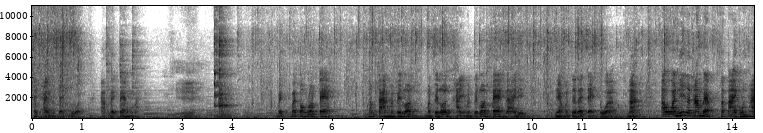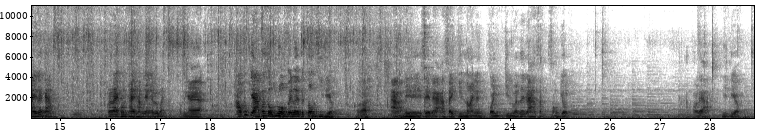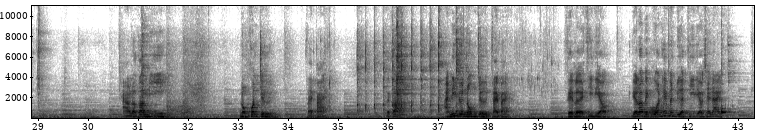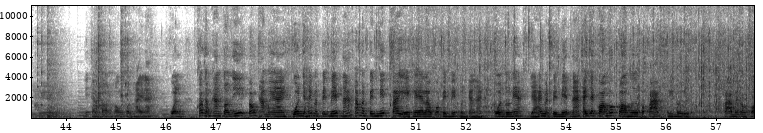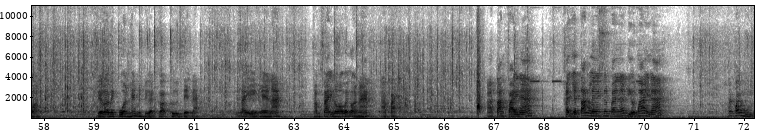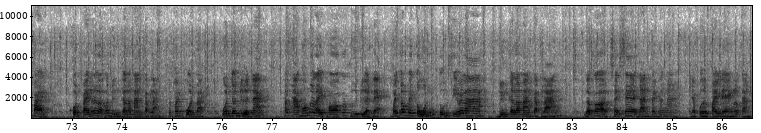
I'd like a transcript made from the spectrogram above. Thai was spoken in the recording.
ให้ไข่มันแตกตัว อะ ใส่แป้งลงไปโอเค ไม่ไม่ต้องร่อนแป้ง น้ำตาลมันไปร่อน มันไปร่อนไข่ มันไปร่อนแป้งได้ดิเนี่ยมันจะได้แตกตัวนะ เอาวันนี้จะทำแบบสไตล์คนไทยแล้วกัน สไตล์คนไทยทำยังไงรู้ไหมทำไงอะเอาทุกอย่างผสมรวมไปเลยไปต้มทีเดียว เหรออ่านี่นี่เสร็จแล้วเอาใส่กินหน่อยหนึงก่อนกินวันเวลาสักสองหยดอะพอแล้วนิดเดียวอ่าแล้วก็มีนมข้นจืด ใส่ไป แล้วก็อันนี้คือนมจืดใส่ไป เสร็จเลยทีเดียว เดี๋ยวเราไปกวนให้มันเดือดทีเดียวใช้ได้เลยโอเคนี่ขั้นตอนของคนไทยนะกวนข้อสำคัญตอนนี้ต้องทำยังไงกวนอย่าให้มันเป็นเม็ดนะ ถ้ามันเป็นเม็ดไส้เอแคร์เราก็เป็นเม็ดเหมือนกันนะกวนตัวเนี้ยอย่าให้มันเป็นเม็ดนะ ใครจะกรองก็กรองเฮอะป้าป้าฝีมือป้าไม่ต้องกรองเดี๋ยวเราไปกวนให้มันเดือดก็คือเสร็จแล้วไส้เอแคร์นะ ทำไส้รอไว้ก่อนนะ อะไป อะตั้งไฟนะ ใครอย่าตั้งแรงเกินไปนะ เดี๋ยวไหม้นะ ค่อยๆหมุนไป คนไปแล้วเราก็ดึงกระมังกลับหลัง ค่อยๆกวนไป กวนจนเดือดนะ ถ้าถามว่าเมื่อไหร่พอก็คือเดือดแหละ ไม่ต้องไปตุน ตุนเสียเวลา ดึงกระมังกลับหลัง แล้วก็ใช้แส้ดันไปข้างหน้า อย่าเปิดไฟแรงแล้วกัน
